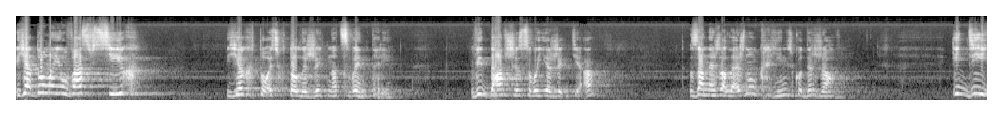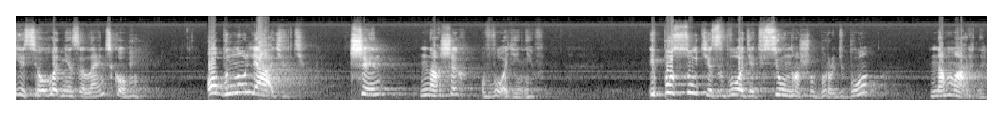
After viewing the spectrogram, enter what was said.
Я думаю, у вас всіх є хтось, хто лежить на цвинтарі, віддавши своє життя за незалежну українську державу. І дії сьогодні Зеленського обнуляють чин наших воїнів. І по суті зводять всю нашу боротьбу на марне.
